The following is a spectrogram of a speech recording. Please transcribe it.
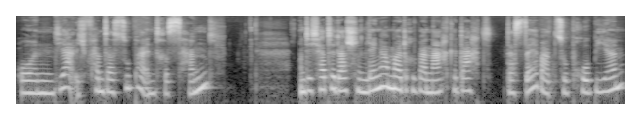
Und ja, ich fand das super interessant. Und ich hatte da schon länger mal drüber nachgedacht, das selber zu probieren.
